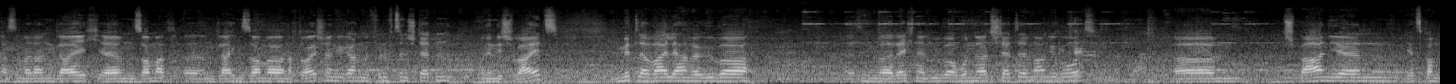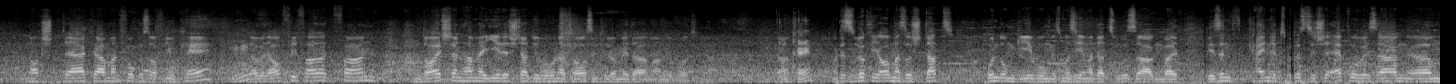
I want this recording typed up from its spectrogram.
Da sind wir dann gleich äh, im, Sommer, äh, im gleichen Sommer nach Deutschland gegangen mit 15 Städten und in die Schweiz. Mittlerweile haben wir über, wir rechnen, über 100 Städte im Angebot. Ähm, Spanien, jetzt kommt noch stärker haben wir einen Fokus auf UK, da wird auch viel Fahrrad gefahren. In Deutschland haben wir jede Stadt über 100.000 Kilometer im Angebot. Ja. Okay. Und das ist wirklich auch mal so Stadt und Umgebung, das muss ich immer dazu sagen, weil wir sind keine touristische App, wo wir sagen, ähm,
